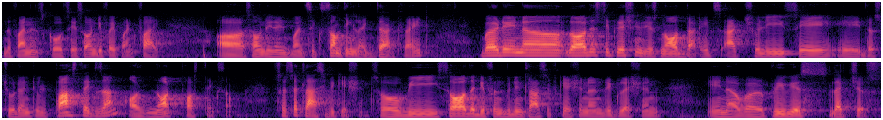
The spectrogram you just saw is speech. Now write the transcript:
in the final score say 75.5 or 79.6 something like that right. But in a logistic regression it is not that it is actually say the student will pass the exam or not pass the exam. So, it is a classification. So, we saw the difference between classification and regression in our previous lectures.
